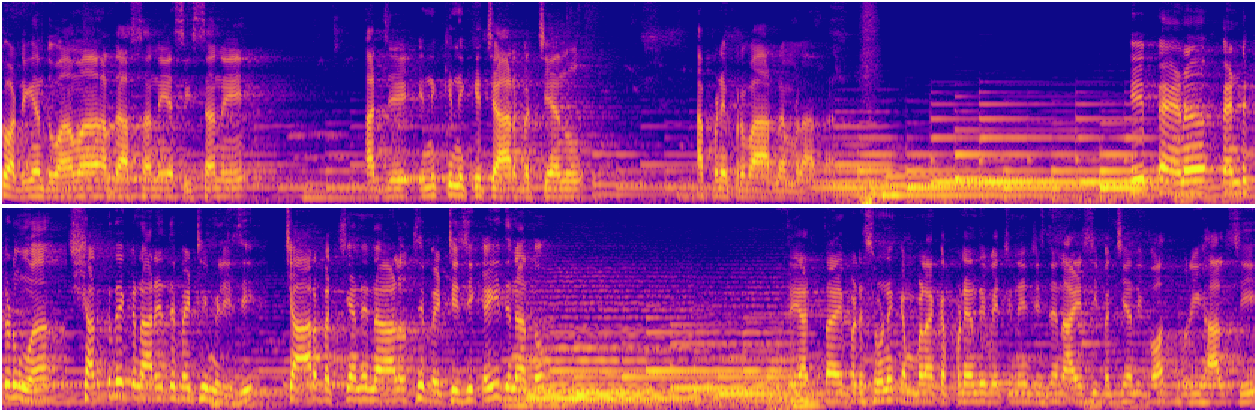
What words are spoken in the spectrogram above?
ਤੁਹਾਡੀਆਂ ਦੁਆਵਾਂ, ਅਰਦਾਸਾਂ ਨੇ, ਅਸੀਸਾਂ ਨੇ ਅੱਜ ਨਿੱਕੇ ਨਿੱਕੇ ਚਾਰ ਬੱਚਿਆਂ ਨੂੰ ਆਪਣੇ ਪਰਿਵਾਰ ਨਾਲ ਮਿਲਾਤਾ। ਇਹ ਭੈਣ ਪਿੰਡ ਕੜੂਆ ਸੜਕ ਦੇ ਕਿਨਾਰੇ ਤੇ ਬੈਠੀ ਮਿਲੀ ਸੀ। ਚਾਰ ਬੱਚਿਆਂ ਦੇ ਨਾਲ ਉੱਥੇ ਬੈਠੀ ਸੀ ਕਈ ਦਿਨਾਂ ਤੋਂ। ਤੇ ਅੱਜ ਤਾਂ ਇਹ ਬੜੇ ਸੋਹਣੇ ਕੰਬਲਾਂ ਕੱਪੜਿਆਂ ਦੇ ਵਿੱਚ ਨੇ, ਜਿਸ ਦਿਨ ਆਏ ਸੀ, ਬੱਚਿਆਂ ਦੀ ਬਹੁਤ ਬੁਰੀ ਹਾਲਤ ਸੀ।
